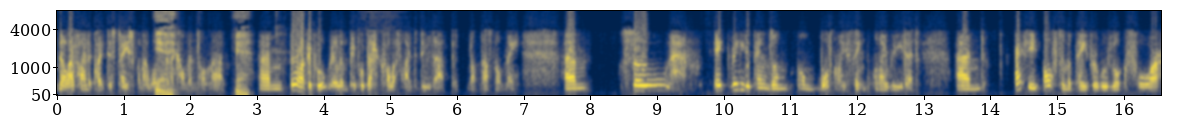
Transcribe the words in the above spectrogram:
no, I find it quite distasteful when I wasn't yeah. going to comment on that. Yeah. Um, there are people who will and people better qualified to do that, but not, that's not me. Um, so it really depends on, on what I think when I read it. And actually, often the paper will look for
